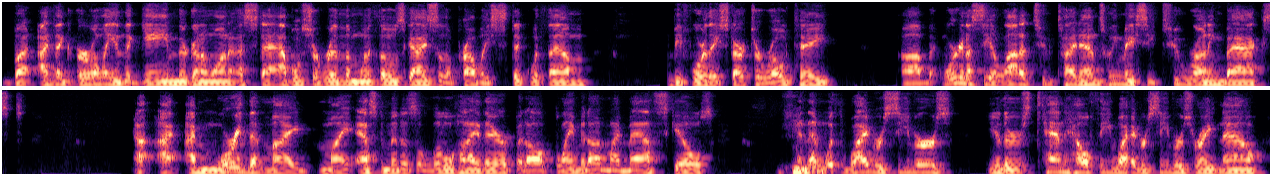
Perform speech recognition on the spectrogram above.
But I think early in the game, they're going to want to establish a rhythm with those guys, so they'll probably stick with them before they start to rotate. Uh, but we're going to see a lot of two tight ends. We may see two running backs. I, am worried that my my estimate is a little high there, but I'll blame it on my math skills. and then with wide receivers, you know, there's 10 healthy wide receivers right now.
